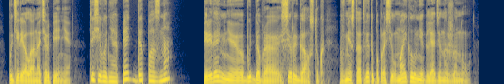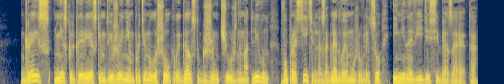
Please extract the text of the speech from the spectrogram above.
— потеряла она терпение. «Ты сегодня опять допоздна?» «Передай мне, будь добра, серый галстук», — вместо ответа попросил Майкл, не глядя на жену. Грейс несколько резким движением протянула шелковый галстук с жемчужным отливом, вопросительно заглядывая мужу в лицо и ненавидя себя за это.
